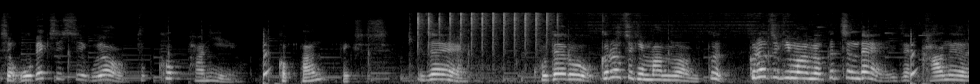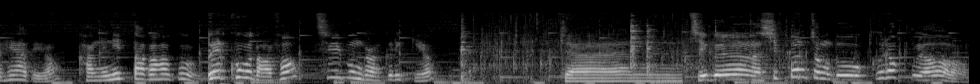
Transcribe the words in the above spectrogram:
지금 500cc고요. 두컵 반이에요. 두컵반 100cc 이제 그대로 끓여주기만 하면 끝. 끓여주기만 하면 끝인데 이제 간을 해야 돼요. 간은 이따가 하고 끓고 나서 7분간 끓일게요. 짠. 지금 10분 정도 끓였고요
